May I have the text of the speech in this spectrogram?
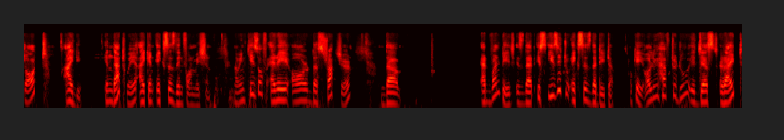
dot id. In that way i can access the information. Now in case of array or the structure the advantage is that it's easy to access the data. Okay, all you have to do is just write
